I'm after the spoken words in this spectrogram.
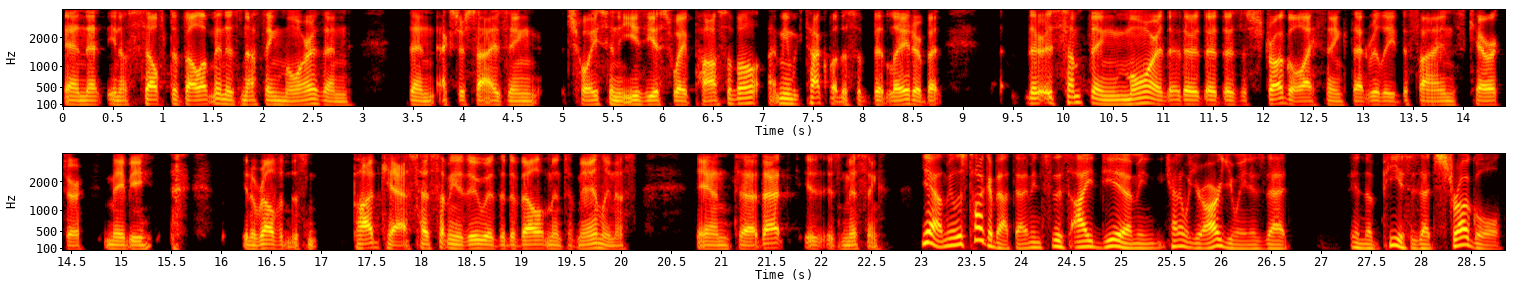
and that you know self-development is nothing more than than exercising choice in the easiest way possible. I mean, we talk about this a bit later, but there is something more. There, there, there, there's a struggle, I think, that really defines character. Maybe, you know, relevant this podcast has something to do with the development of manliness, and uh, that is is missing. Yeah, I mean, let's talk about that. I mean, so this idea, I mean, kind of what you're arguing is that in the piece is that struggle,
